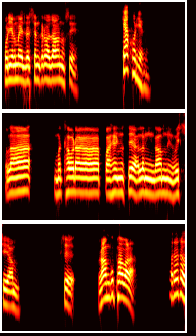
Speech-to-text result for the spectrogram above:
ખોડિયારમાં દર્શન કરવા જવાનું છે. ક્યાં ખોડિયાર પેલા મથાવડા પાહેણ છે અલંગ ગામની વચ્ચે આમ છે રામ ગુફા વાળા અરે તો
